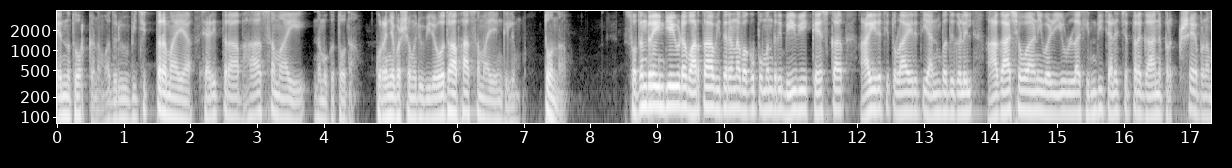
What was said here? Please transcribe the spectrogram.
എന്ന് തോർക്കണം. അതൊരു വിചിത്രമായ ചരിത്രാഭാസമായി നമുക്ക് തോന്നാം. കുറഞ്ഞപക്ഷം ഒരു വിരോധാഭാസമായെങ്കിലും തോന്നാം. സ്വതന്ത്ര ഇന്ത്യയുടെ വാർത്താവിതരണ വകുപ്പ് മന്ത്രി ബി വി കേസ്കർ ആയിരത്തി തൊള്ളായിരത്തി അൻപതുകളിൽ ആകാശവാണി വഴിയുള്ള ഹിന്ദി ചലച്ചിത്ര ഗാന പ്രക്ഷേപണം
